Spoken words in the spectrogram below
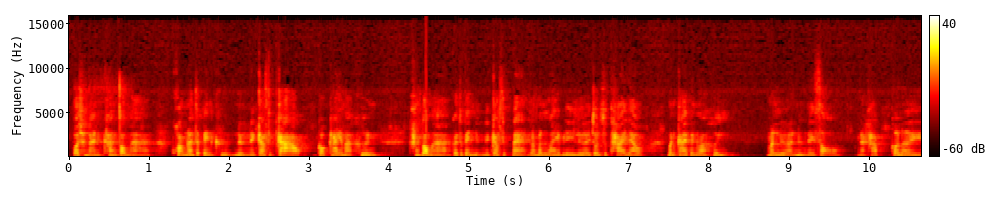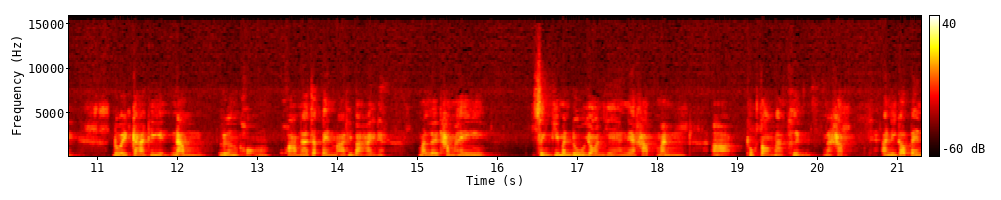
เพราะฉะนั้นครั้งต่อมาความน่าจะเป็นคือ1ใน99 ก็ไกลมากขึ้น ครั้งต่อมาก็จะเป็น1ใน98 แล้วมันไล่ไปเรื่อยๆ จนสุดท้ายแล้ว มันกลายเป็นว่าเฮ้ยมันเหลือ1ใน2นะครับ ก็เลยด้วยการที่นำเรื่องของความน่าจะเป็นมาอธิบายเนี่ย มันเลยทำให้สิ่งที่มันดูย้อนแย้งเนี่ยครับ มัน ถูกต้องมากขึ้นนะครับ อันนี้ก็เป็น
